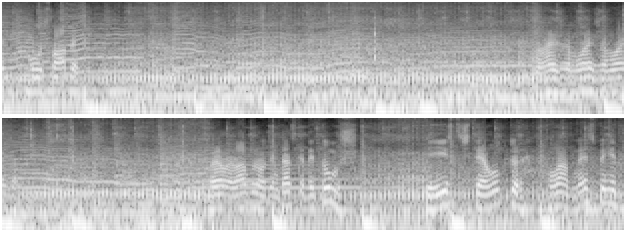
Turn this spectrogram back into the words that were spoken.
bet būs labi. Laižam, laižam, laižam. Vēl ir apgrūtina tas, kad ir tumšs. Īsti šitie lukturi labi nespīd.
